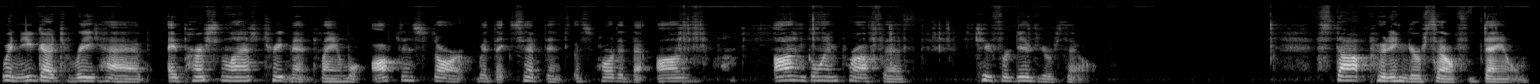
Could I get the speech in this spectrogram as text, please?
When you go to rehab, a personalized treatment plan will often start with acceptance as part of the on, ongoing process to forgive yourself. Stop putting yourself down.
